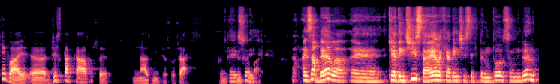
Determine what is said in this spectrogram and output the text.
que vai uh, destacar você nas mídias sociais. É isso aí. A Isabela, é, que é dentista, ela que é a dentista que perguntou, se eu não me engano,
